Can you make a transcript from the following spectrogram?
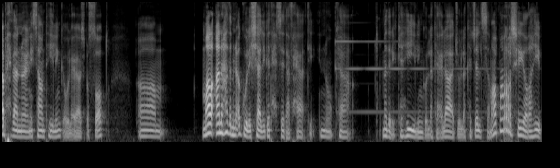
أبحث عنه يعني sound healing أو العلاج بالصوت. أم ما أنا هذا من أقوى الأشياء اللي قد حسيتها في حياتي إنه ك ما أدري ك healing ولا كعلاج ولا كجلسة مره شيء رهيب.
